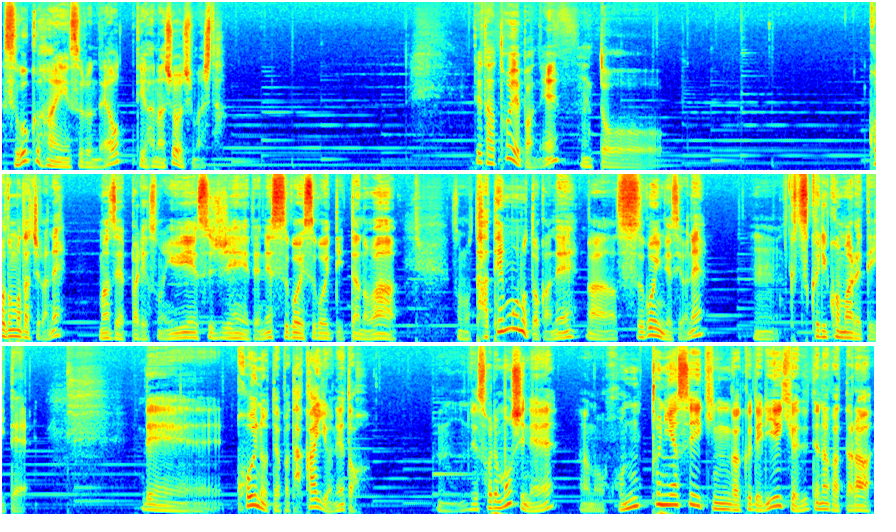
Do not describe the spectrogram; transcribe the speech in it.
すごく反映するんだよっていう話をしました。で例えばね、うんと子供たちがねまずやっぱりその USJ でね、すごいすごいって言ったのは、その建物とかね、がすごいんですよね。うん、作り込まれていて。で、こういうのってやっぱ高いよねと。うん、で、それもしね、あの、本当に安い金額で利益が出てなかったら、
